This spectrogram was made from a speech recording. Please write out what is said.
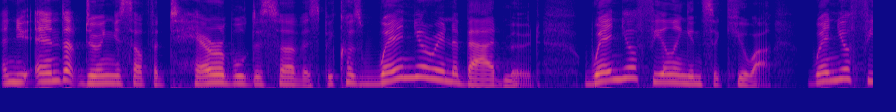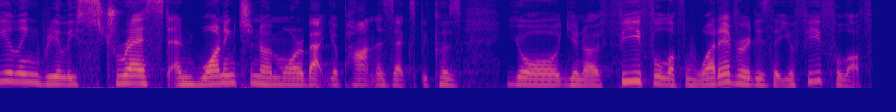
And you end up doing yourself a terrible disservice because when you're in a bad mood, when you're feeling insecure, when you're feeling really stressed and wanting to know more about your partner's ex because you're, you know, fearful of whatever it is that you're fearful of,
